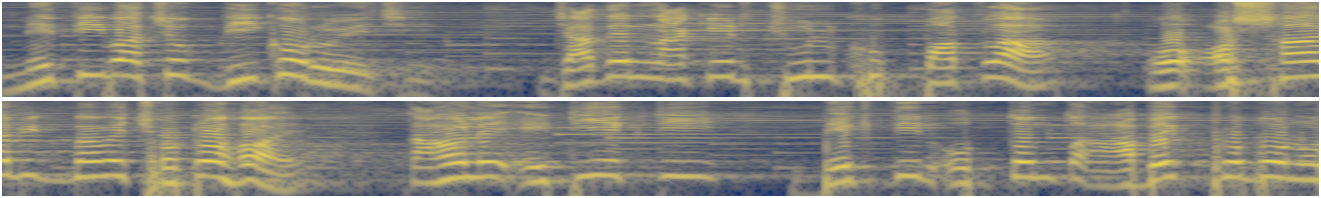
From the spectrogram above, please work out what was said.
নেতিবাচক দিকও রয়েছে। যাদের নাকের চুল খুব পাতলা ও অস্বাভাবিকভাবে ছোট হয়, তাহলে এটি একটি ব্যক্তির অত্যন্ত আবেগপ্রবণ ও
